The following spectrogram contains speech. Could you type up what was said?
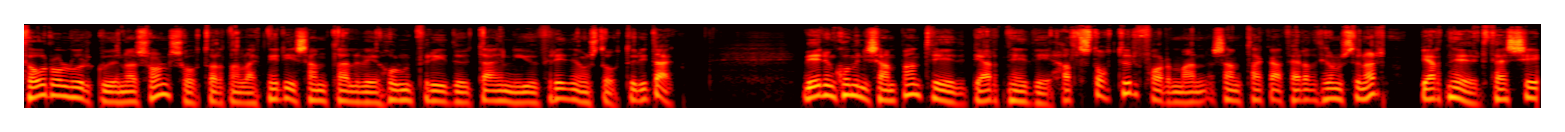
Þórólfur Guðnarsson, sóttvarnalagnir í samtali við Holmfríðu Dagníu Fríðjónsdóttur í dag. Við erum komin í samband við Bjarneiði Hallstóttur, formann samtaka ferðarþjónustunar. Bjarneiður, þessi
